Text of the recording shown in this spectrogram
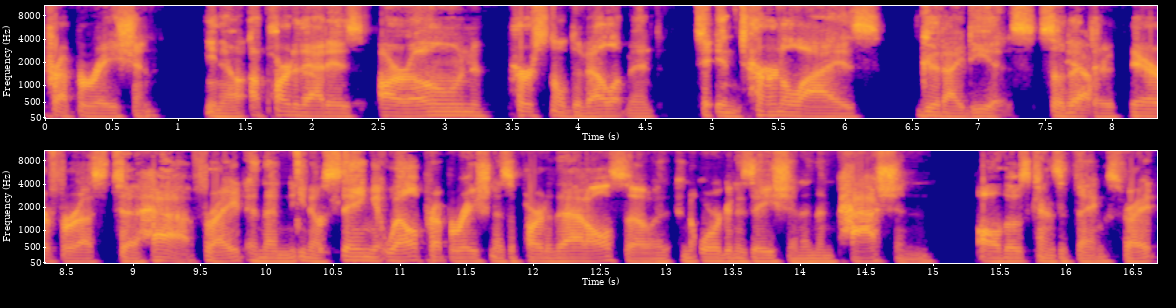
preparation. You know, a part of that is our own personal development to internalize good ideas so that yeah. they're there for us to have, right? And then, you know, saying it well, preparation is a part of that also, an organization and then passion, all those kinds of things, right?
